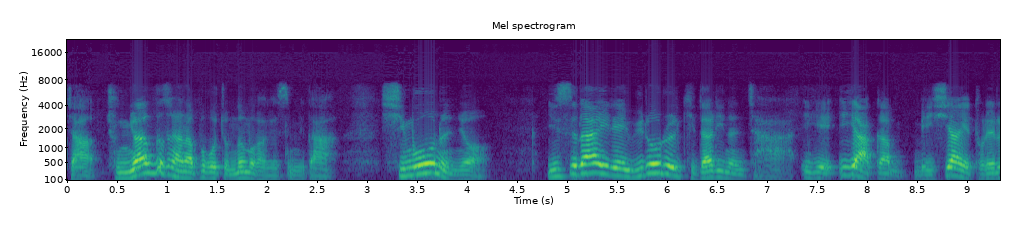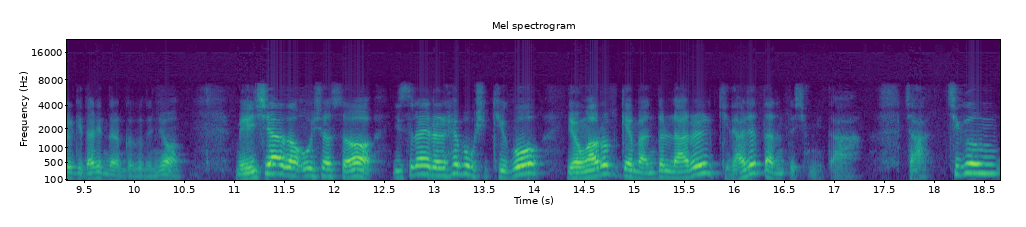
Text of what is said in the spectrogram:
자, 중요한 것을 하나 보고 좀 넘어가겠습니다. 시므온은요, 이스라엘의 위로를 기다리는 자, 이게, 이게 아까 메시아의 도래를 기다린다는 거거든요. 메시아가 오셔서 이스라엘을 회복시키고 영화롭게 만들 날을 기다렸다는 뜻입니다. 자, 지금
